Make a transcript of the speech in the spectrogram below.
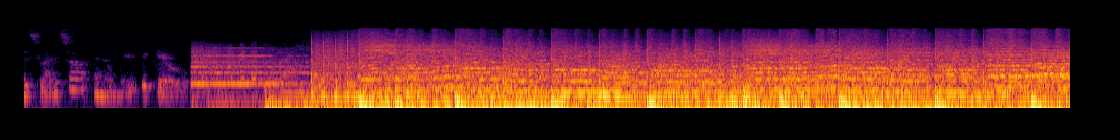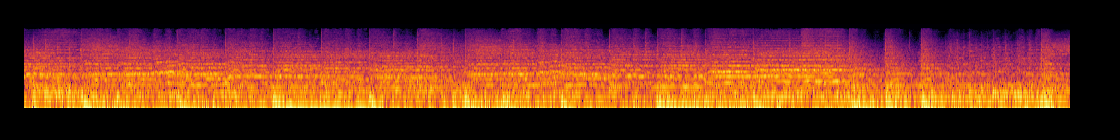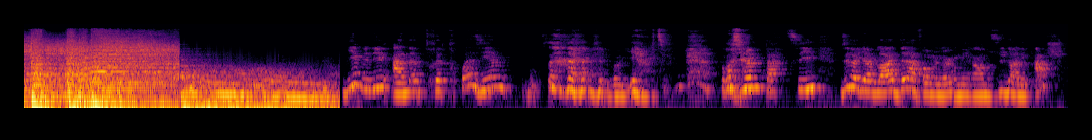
It's lights out and away we go. À notre troisième. Bugué un petit peu. Troisième partie du vocabulaire de la Formule 1. On est rendu dans les H.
